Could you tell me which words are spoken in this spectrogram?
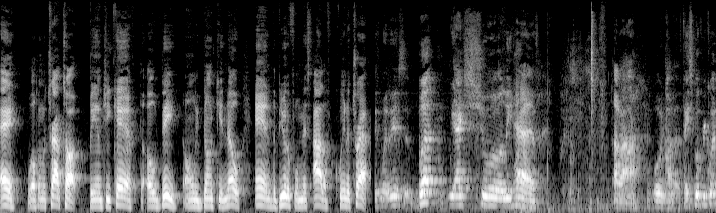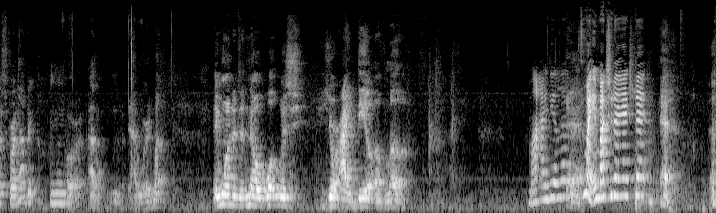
Hey, welcome to Trap Talk. BMG Kev, the OD, the only dunk you know, and the beautiful Miss Olive, Queen of Trap. is what it is. But we actually have uh, what we call it, a Facebook request for a topic, or I don't know how to word it, but they wanted to know what was your ideal of love. My idea of love? Yeah. Somebody inbox you that and ask you that? Yeah.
